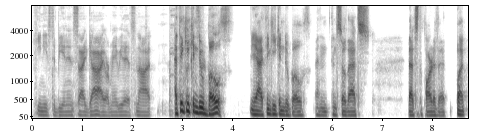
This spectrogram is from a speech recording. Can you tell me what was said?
he needs to be an inside guy, or maybe that's not. I think he can do both. Yeah, I think he can do both, and and so that's that's the part of it. But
